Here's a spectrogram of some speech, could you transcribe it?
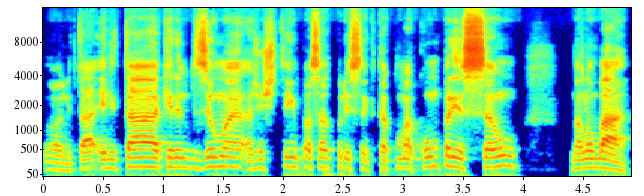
Ó, ele, tá, ele tá querendo dizer uma. A gente tem passado por isso, né? Que tá com uma compressão na lombar.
